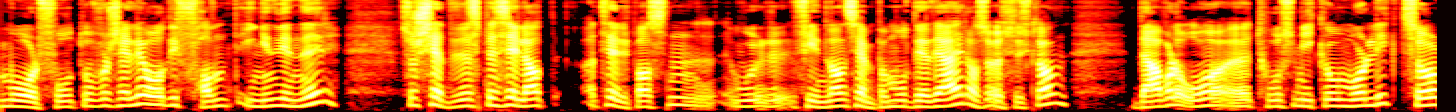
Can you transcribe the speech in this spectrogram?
målfoto forskjellig, og de fant ingen vinner. Så skjedde det spesielle at tredjeplassen, hvor Finland kjempa mot DDR, altså Øst-Tyskland, der var det òg uh, to som gikk over mål likt. Så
